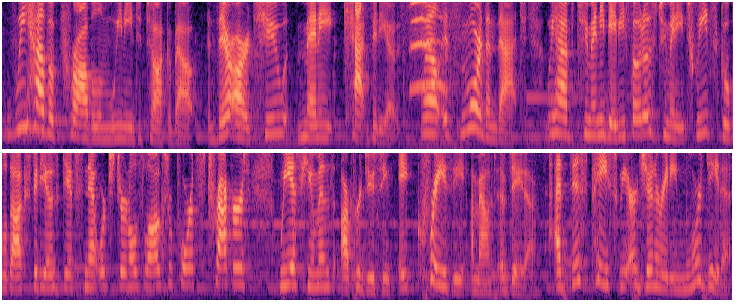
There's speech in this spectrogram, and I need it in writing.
We have a problem we need to talk about. There are too many cat videos. Well, it's more than that. We have too many baby photos, too many tweets, Google Docs, videos, GIFs, networks, journals, logs, reports, trackers. We as humans are producing a crazy amount of data. At this pace, we are generating more data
